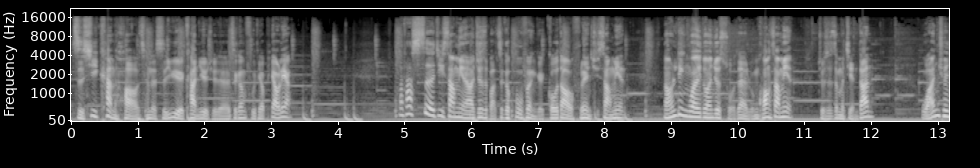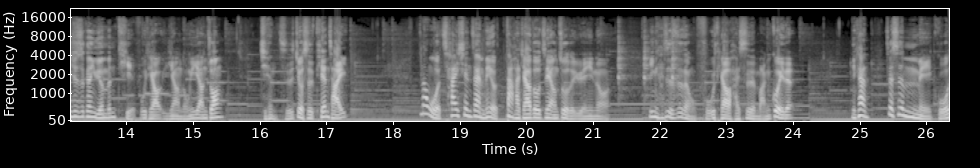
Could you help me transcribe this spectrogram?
仔细看的话，真的是越看越觉得这根辐条漂亮。那它设计上面啊，就是把这个部分给勾到 flange 上面，然后另外一端就锁在轮框上面，就是这么简单，完全就是跟原本铁辐条一样容易安装，简直就是天才。那我猜现在没有大家都这样做的原因哦，应该是这种辐条还是蛮贵的。你看，这是美国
